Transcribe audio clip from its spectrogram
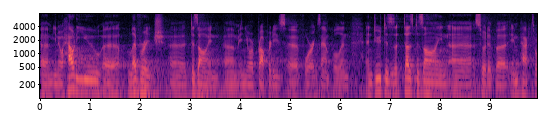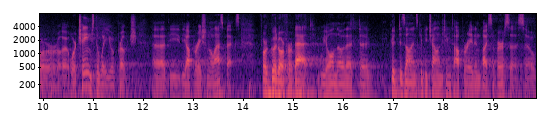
um, you know, how do you uh, leverage uh, design um, in your properties, for example, and, and do, does, does design sort of impact or, or, or, change the way you approach the, the operational aspects? For good or for bad. We all know that good designs can be challenging to operate and vice versa. So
